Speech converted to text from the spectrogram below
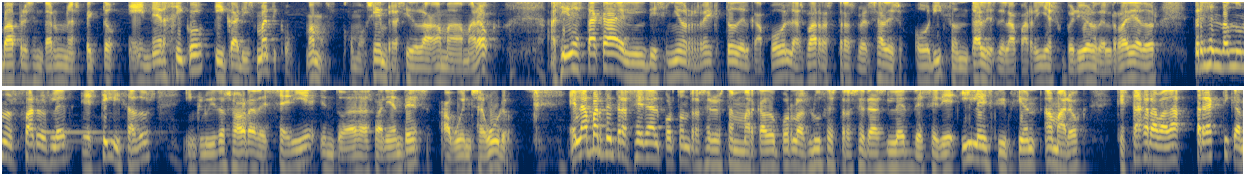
va a presentar un aspecto enérgico y carismático, vamos, como siempre ha sido la gama Amarok. Así destaca el diseño recto del capó, las barras transversales horizontales de la parrilla superior del radiador, presentando unos faros LED estilizados, incluidos ahora de serie en todas las variantes a buen seguro. En la parte trasera, el portón trasero está enmarcado por las luces traseras LED de serie y la inscripción Amarok, que está grabada prácticamente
